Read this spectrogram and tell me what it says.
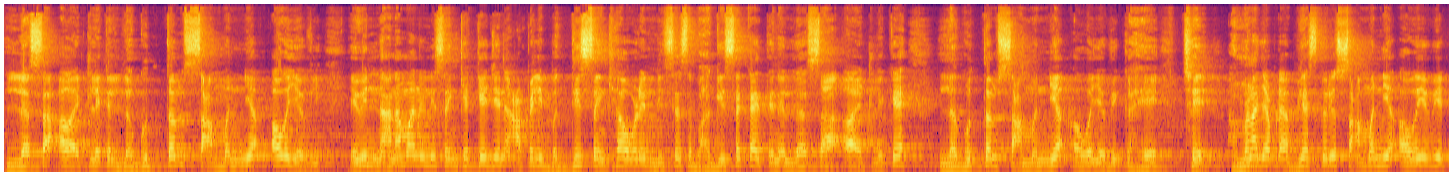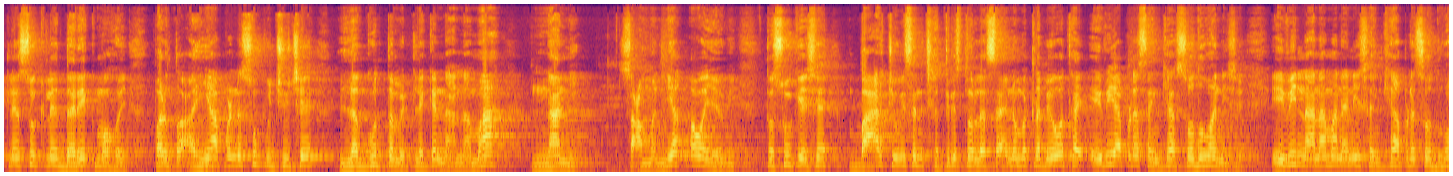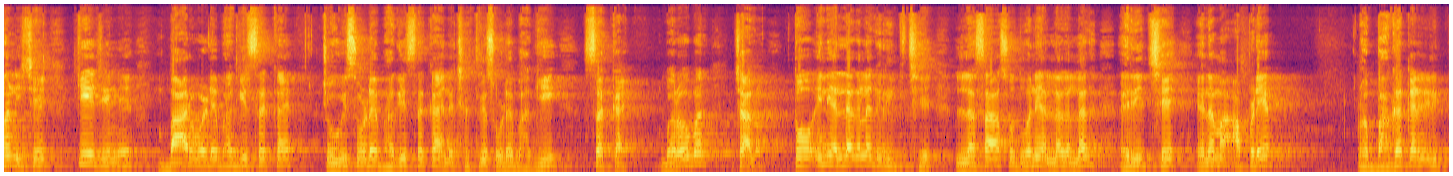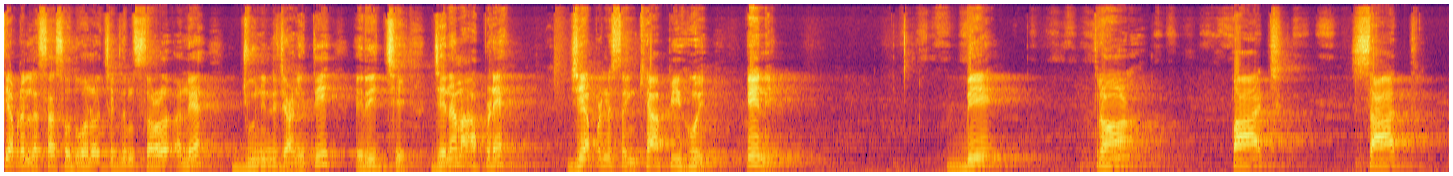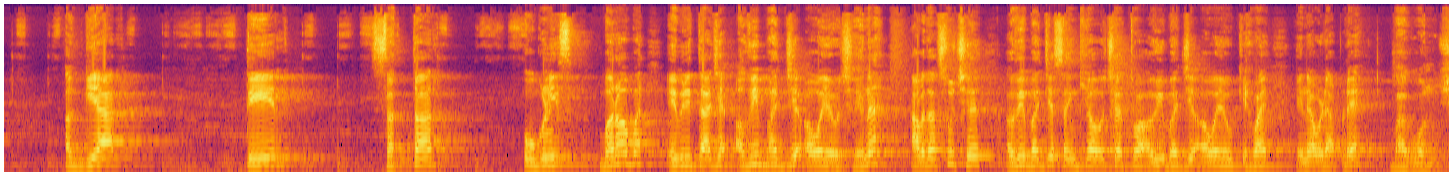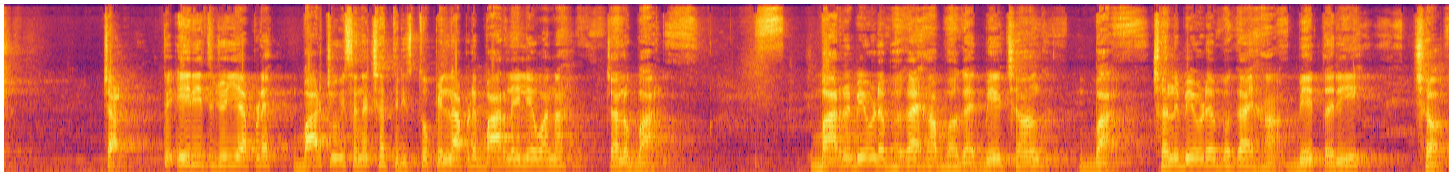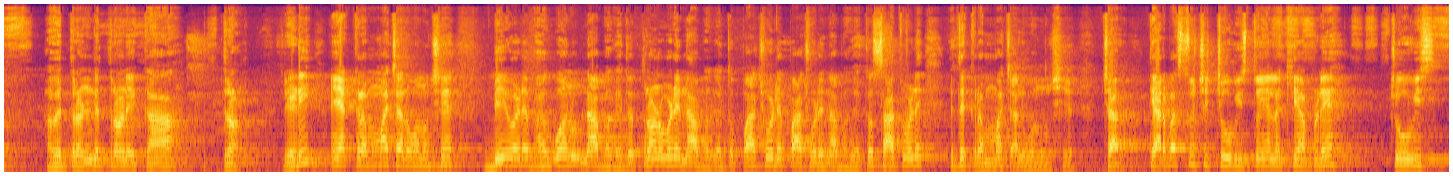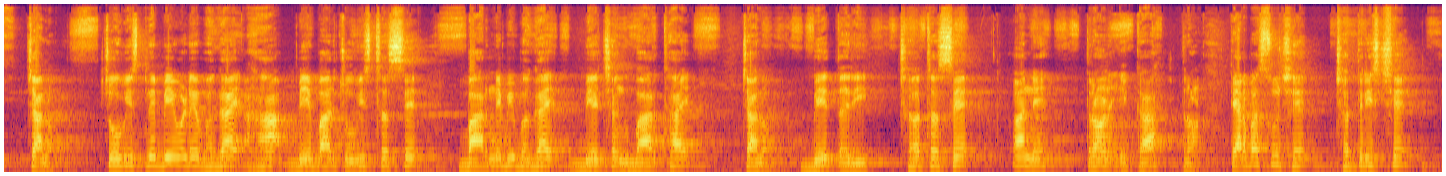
લસા એટલે કે લઘુત્તમ સામાન્ય અવયવી. એવી નાનામાં નાની સંખ્યા કે જેને આપેલી બધી જ સંખ્યાઓ વડે નિશેષ ભાગી શકાય તેને લસા એટલે કે લઘુત્તમ સામાન્ય અવયવી કહે છે. હમણાં જ આપણે અભ્યાસ કર્યો સામાન્ય અવયવી એટલે શું? એટલે દરેકમાં હોય. પરંતુ અહીંયા આપણને શું પૂછ્યું છે? લઘુત્તમ એટલે કે નાનામાં નાની. સામાન્ય અવયવી. તો શું કહે છે? બાર, ચોવીસ અને છત્રીસનો લસા એનો મતલબ એવો થાય, એવી આપણે સંખ્યા શોધવાની છે. એવી નાનામાં નાની સંખ્યા આપણે શોધવાની છે કે જેને બાર વડે ભાગી શકાય, ચોવીસ વડે ભાગી શકાય અને છત્રીસ વડે ભાગી શકાય. બરાબર? ચાલો. તો એની અલગ અલગ રીત છે. લસા શોધવાની અલગ અલગ રીત છે. એનામાં આપણે ભાગાકારની રીતે આપણે લસા શોધવાનો છે. એકદમ સરળ અને જૂની જાણીતી રીત છે. જેનામાં આપણે જે આપણને સંખ્યા આપી હોય એને બે, ત્રણ, પાંચ, સાત, અગિયાર, તેર, સત્તર, ઓગણીસ, બરાબર? એવી રીતે આ જે અવિભાજ્ય અવયવ છે ને? આ બધા શું છે? અવિભાજ્ય સંખ્યાઓ છે અથવા અવિભાજ્ય અવયવ કહેવાય, એના વડે આપણે ભાગવાનું છે. ચાલો, તો એ રીતે જોઈએ આપણે બાર, ચોવીસ અને છત્રીસ. તો પહેલાં આપણે બાર લઈ લેવાના. ચાલો બાર. બારને બે વડે ભગાય, હા, ભગાય. બે છંગ બાર. છને બે વડે ભગાય, હા, બે તરી છ. હવે ત્રણને ત્રણ એકા ત્રણ. રેડી અહીંયા ક્રમમાં ચાલવાનું છે. બે વડે ભાગવાનું, ના ભગાય. તો ત્રણ વડે ના ભગાય. તો પાંચ વડે પાંચ વડે ના ભગાય. તો સાત વડે રીતે ક્રમમાં ચાલવાનું છે. ચાલો, ત્યારબાદ શું છે? ચોવીસ. તો અહીંયા લખીએ આપણે. ચોવીસ. ચાલો. ચોવીસને બે વડે ભગાય, હા, બે બાર ચોવીસ થશે. બારને બી ભગાય, બે છંગ બાર થાય. ચાલો બે તરી છ થશે અને ત્રણ એકા ત્રણ. ત્યારબાદ શું છે? છત્રીસ છે.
